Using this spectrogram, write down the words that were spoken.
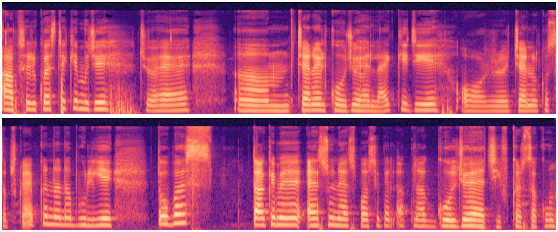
आपसे रिक्वेस्ट है कि मुझे जो है चैनल को जो है लाइक कीजिए और चैनल को सब्सक्राइब करना ना भूलिए। तो बस ताकि मैं एज सुन एज़ पॉसिबल अपना गोल जो है अचीव कर सकूँ।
